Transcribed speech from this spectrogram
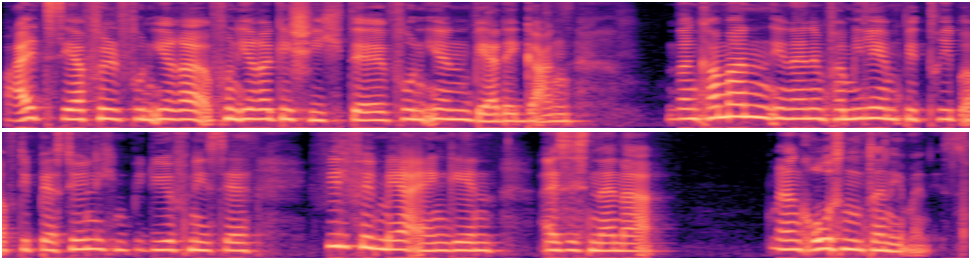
bald sehr viel von ihrer, von ihrer Geschichte, von ihrem Werdegang. Und dann kann man in einem Familienbetrieb auf die persönlichen Bedürfnisse viel, viel mehr eingehen, als es in, einer, in einem großen Unternehmen ist.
